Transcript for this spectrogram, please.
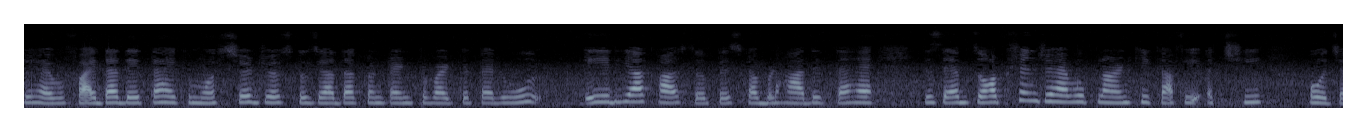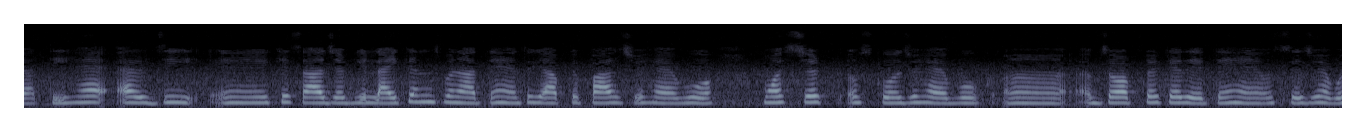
جو ہے وہ فائدہ دیتا ہے کہ موئسچر جو ہے اس کو زیادہ کنٹینٹ پرووائڈ کرتا ہے رو ایریا خاص طور پہ اس کا بڑھا دیتا ہے جیسے ایبزارپشن جو ہے وہ پلانٹ کی کافی اچھی ہو جاتی ہے ایل جی کے ساتھ جب یہ لائکنز بناتے ہیں تو یہ آپ کے پاس جو ہے وہ موئسچر اس کو جو ہے وہ ابزارب کر کے دیتے ہیں، اس سے جو ہے وہ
